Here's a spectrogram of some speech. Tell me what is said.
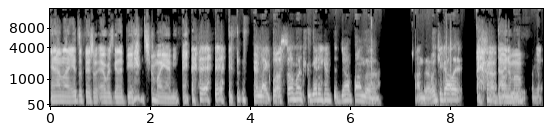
And I'm like, it's official. Edward's going to be an Inter Miami fan. They're like, well, so much for getting him to jump on the, on the, what you call it? Dynamo. on, the,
